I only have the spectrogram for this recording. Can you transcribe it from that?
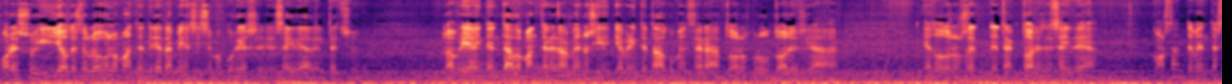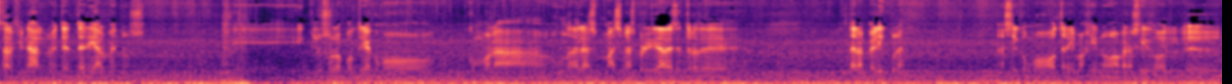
por eso, y yo desde luego lo mantendría también si se me ocurriese esa idea del techo. Lo habría intentado mantener al menos y, habría intentado convencer a todos los productores y a, todos los detractores de esa idea constantemente hasta el final, lo intentaría al menos. Incluso lo pondría como, como la, una de las máximas prioridades dentro de, de la película así como otra imagino habrá sido el,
